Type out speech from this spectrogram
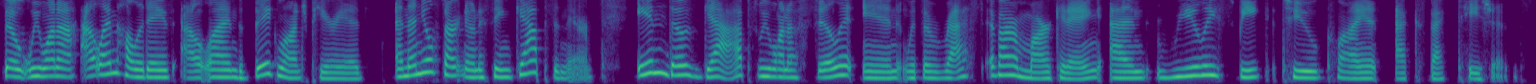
So we want to outline the holidays, outline the big launch periods, and then you'll start noticing gaps in there. In those gaps, we want to fill it in with the rest of our marketing and really speak to client expectations.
